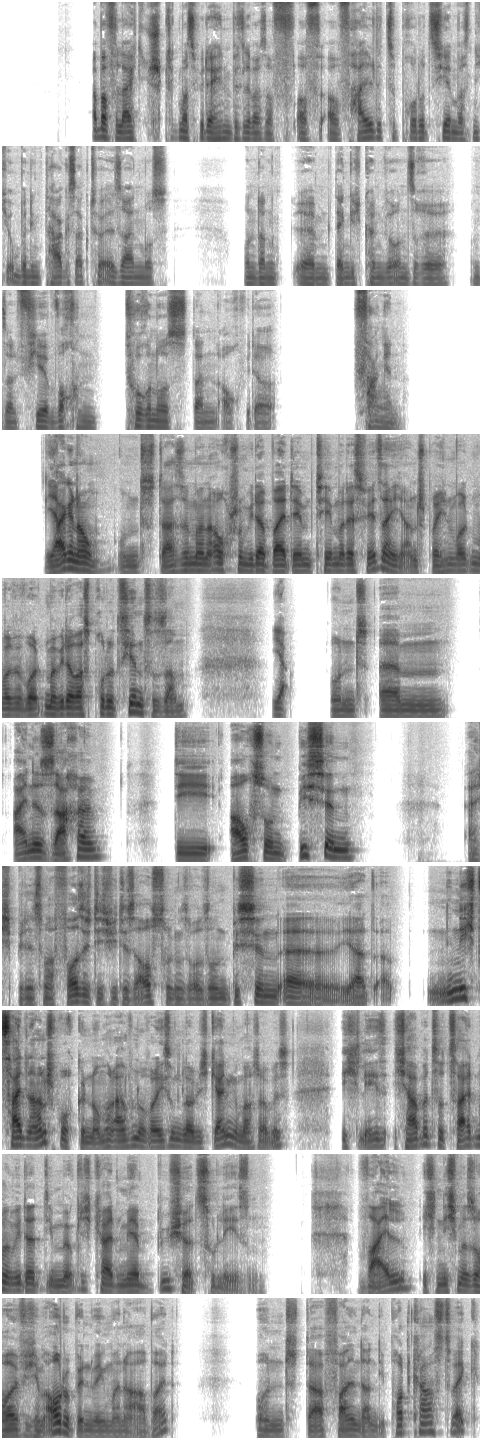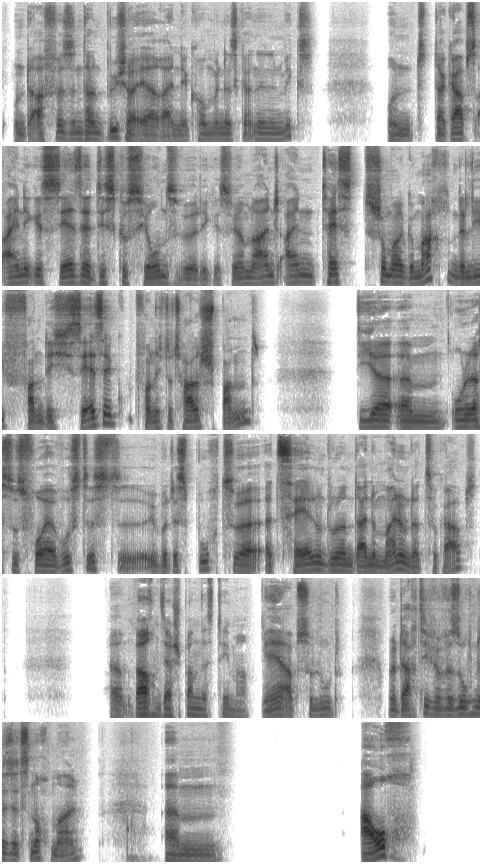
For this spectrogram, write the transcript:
Aber vielleicht kriegen wir es wieder hin, ein bisschen was auf, auf, auf Halde zu produzieren, was nicht unbedingt tagesaktuell sein muss. Und dann, ähm, denke ich, können wir unsere, unseren Vier-Wochen-Turnus dann auch wieder fangen. Ja, genau. Und da sind wir auch schon wieder bei dem Thema, das wir jetzt eigentlich ansprechen wollten, weil wir wollten mal wieder was produzieren zusammen. Ja. Und ähm, eine Sache, die auch so ein bisschen, ich bin jetzt mal vorsichtig, wie ich das ausdrücken soll, so ein bisschen, äh, ja, nicht Zeit in Anspruch genommen hat, einfach nur, weil ich es unglaublich gern gemacht habe, ist, ich lese, ich habe zurzeit mal wieder die Möglichkeit, mehr Bücher zu lesen weil ich nicht mehr so häufig im Auto bin wegen meiner Arbeit. Und da fallen dann die Podcasts weg und dafür sind dann Bücher eher reingekommen in, das, in den Mix. Und da gab es einiges sehr, sehr Diskussionswürdiges. Wir haben einen, einen Test schon mal gemacht und der lief, fand ich sehr, sehr gut, fand ich total spannend, dir, ähm, ohne dass du es vorher wusstest, äh, über das Buch zu er erzählen und du dann deine Meinung dazu gabst. Ähm, War auch ein sehr spannendes Thema. ja, ja, absolut. Und da dachte ich, wir versuchen das jetzt nochmal. Ähm, auch,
